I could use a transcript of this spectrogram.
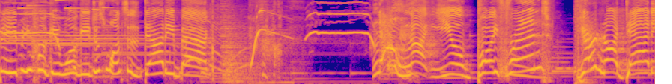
Baby Huggy Wuggy just wants his daddy back. no, not you, boyfriend! You're not daddy!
